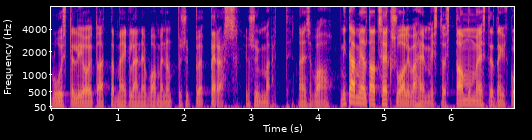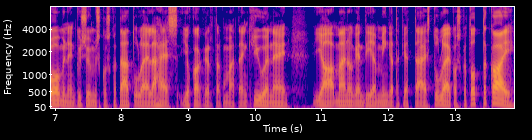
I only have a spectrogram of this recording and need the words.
luistelijoita, että meikäläinen vaan menon pysy perässä, jos ymmärrätte. Näin se vaan on. Mitä mieltä oot seksuaalivähemmistöistä? Tämä on mun mielestä jotenkin koominen kysymys, koska tämä tulee lähes joka kerta, kun mä teen Q&A, ja mä en oikein tiedä, minkä takia tämä edes tulee, koska totta kai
